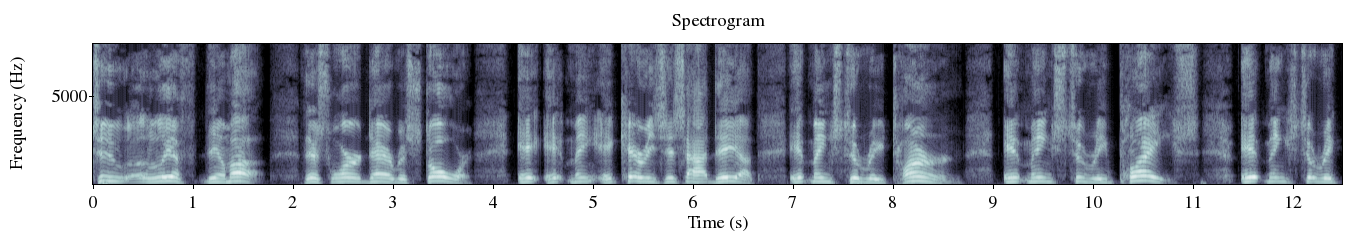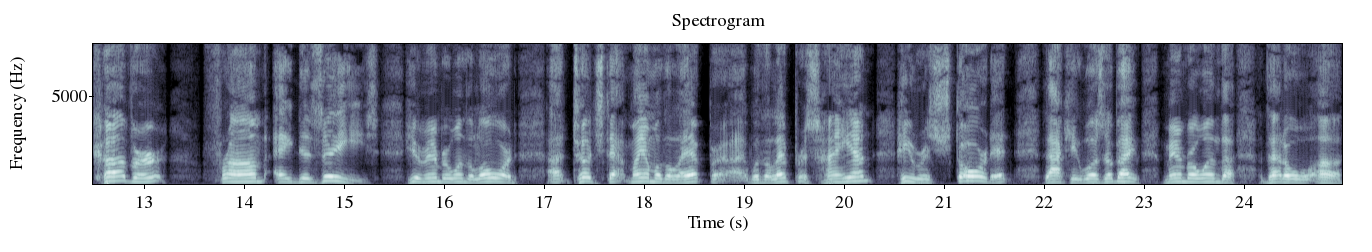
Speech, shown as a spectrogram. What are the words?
to lift them up. This word there, restore, it, it mean, it carries this idea. It means to return. It means to replace. It means to recover from a disease. You remember when the Lord uh, touched that man with a leper uh, with a leprous hand, He restored it like he was a babe. Remember when the that old uh,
